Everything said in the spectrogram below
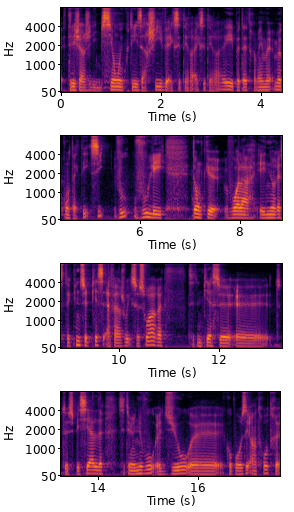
euh, télécharger l'émission, écouter les archives, etc., etc. Et peut-être même me contacter si vous voulez. Donc euh, voilà, et il ne reste qu'une seule pièce à faire jouer ce soir. C'est une pièce euh, toute spéciale. C'est un nouveau duo composé entre autres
